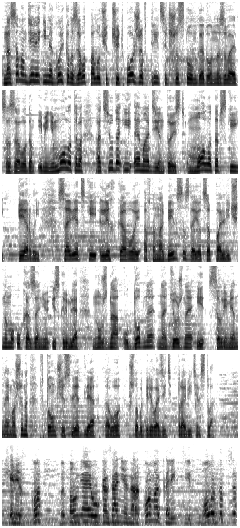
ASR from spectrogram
На самом деле имя Горького завод получит чуть позже. В 1936 году он называется заводом имени Молотова. Отсюда и М1, то есть Молотовский первый. Советский легковой автомобиль создается по личному указанию из Кремля. Нужна удобная, надежная и современная машина, в том числе для того, чтобы перевозить правительство. Через год, выполняя указания наркома, коллектив молотовцев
